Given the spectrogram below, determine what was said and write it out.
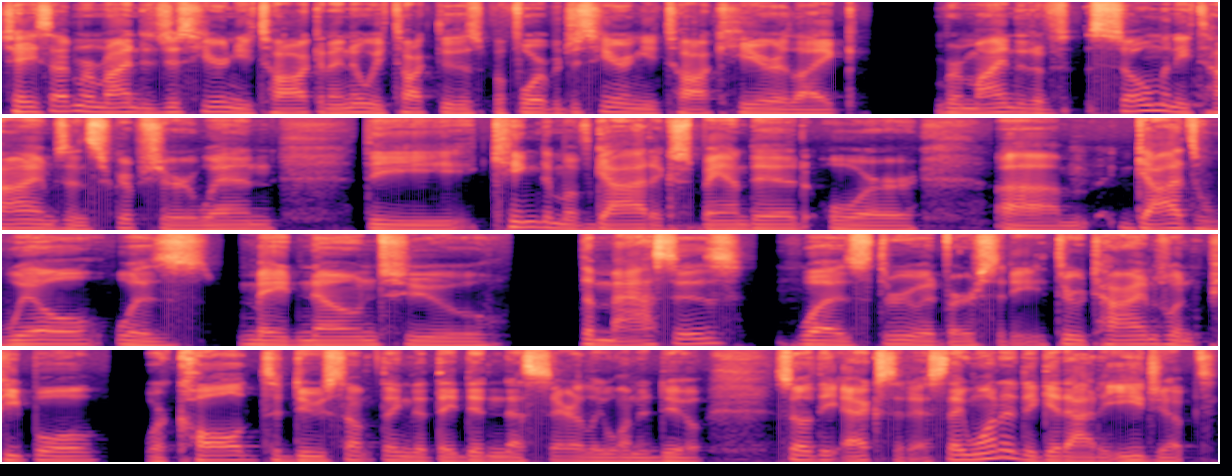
Chase, I'm reminded just hearing you talk, and I know we've talked through this before, but just hearing you talk here, like reminded of so many times in scripture when the kingdom of God expanded or um, God's will was made known to the masses was through adversity, through times when people were called to do something that they didn't necessarily want to do. So the Exodus, they wanted to get out of Egypt,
